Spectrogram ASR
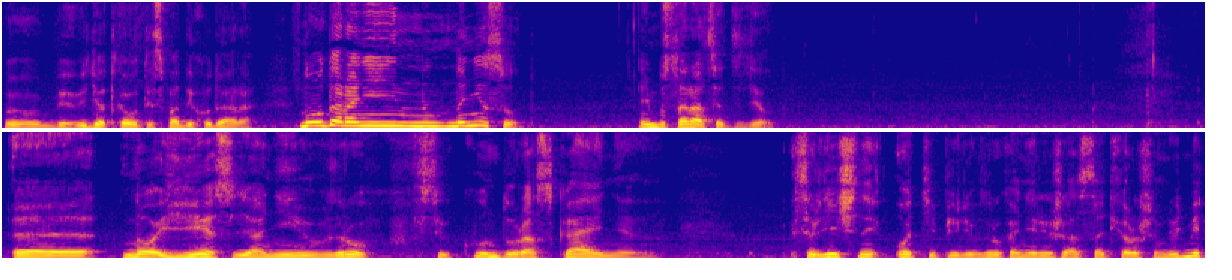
э, ведет кого-то из-под их удара. Но удар они не нанесут. Они будут стараться это сделать. Э, но если они вдруг в секунду раскаяния, сердечной оттепели, вдруг они решат стать хорошими людьми,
